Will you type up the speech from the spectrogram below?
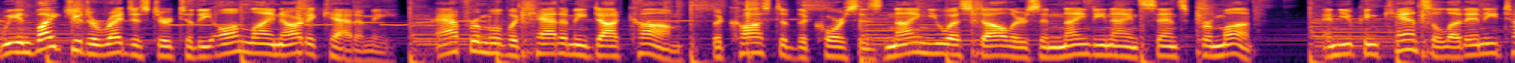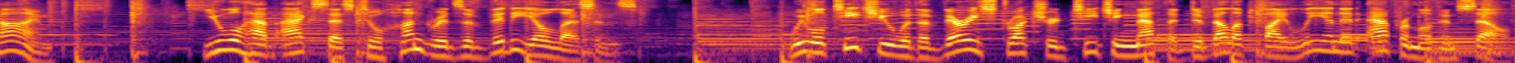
We invite you to register to the online art academy, afremovacademy.com. The cost of the course is 9 US dollars and 99 cents per month, and you can cancel at any time you will have access to hundreds of video lessons. We will teach you with a very structured teaching method developed by Leonid Afremov himself.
